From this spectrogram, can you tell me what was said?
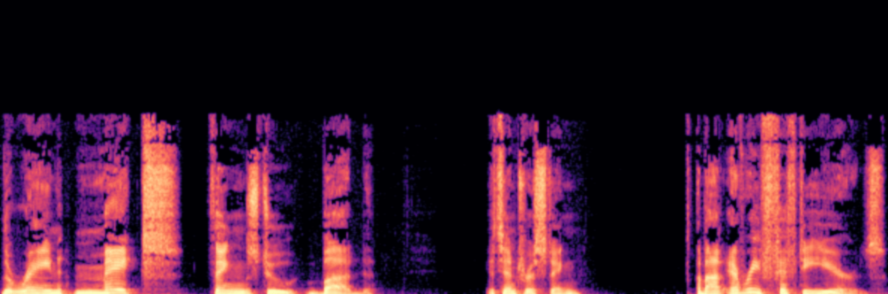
the rain makes things to bud. It's interesting. About every 50 years,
